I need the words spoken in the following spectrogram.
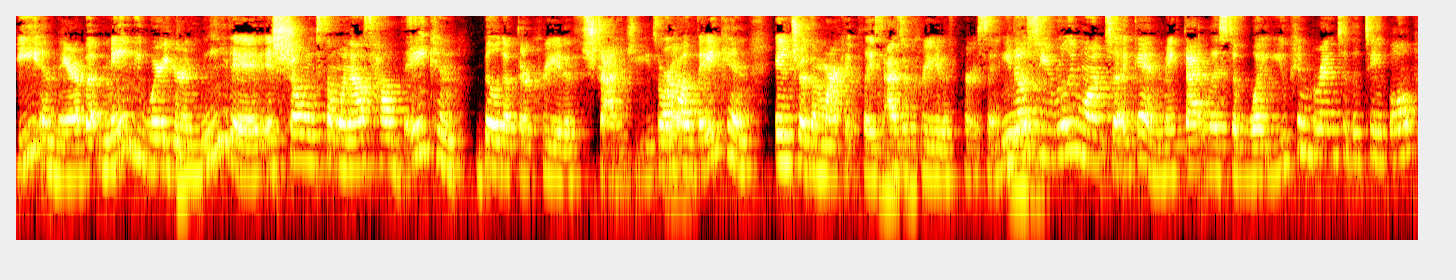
be in there, but maybe where you're needed is showing someone else how they can build up their creative strategies or how they can enter the marketplace as a creative person. You know, Yeah. so you really want to again make that list of what you can bring to the table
